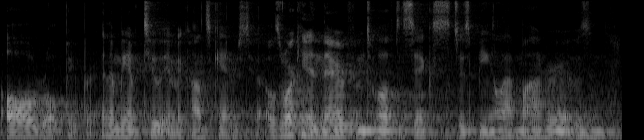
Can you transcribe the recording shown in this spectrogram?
all roll paper. And then we have two Imacon scanners too. I was working in there from 12 to 6, just being a lab monitor. It was in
